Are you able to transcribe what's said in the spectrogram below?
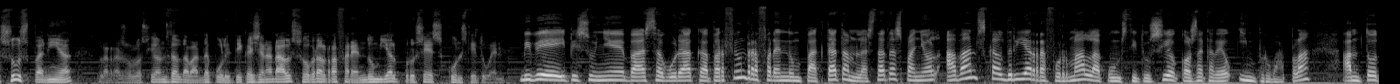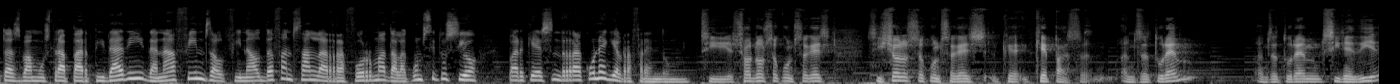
suspenia les resolucions del debat de política general sobre el referèndum i el procés constituent. Viver i Pissunyer va assegurar que per fer un referèndum pactat amb l'estat espanyol abans caldria reformar la Constitució, cosa que veu improbable. Amb tot es va mostrar partidari d'anar fins al final defensant la reforma de la Constitució perquè es reconegui el referèndum. Si això no s'aconsegueix, si això no s'aconsegueix, què, què passa? Ens aturem, ens aturem sine die,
